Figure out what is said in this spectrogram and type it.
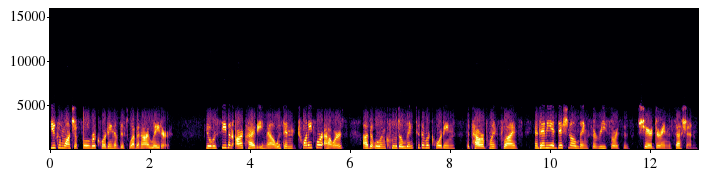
you can watch a full recording of this webinar later. You'll receive an archive email within 24 hours uh, that will include a link to the recording, the PowerPoint slides, and any additional links or resources shared during the session.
